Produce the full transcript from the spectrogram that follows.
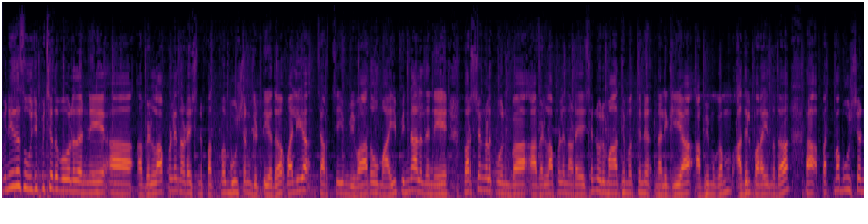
വിനീത് സൂചിപ്പിച്ചതുപോലെ തന്നെ വെള്ളാപ്പള്ളി നടേശന് പത്മഭൂഷൺ കിട്ടിയത് വലിയ ചർച്ചയും വിവാദവുമായി. പിന്നാലെ തന്നെ വർഷങ്ങൾക്ക് മുൻപ് ആ, വെള്ളാപ്പള്ളി നടേശൻ ഒരു മാധ്യമത്തിന് നൽകിയ അഭിമുഖം അതിൽ പറയുന്നത് പത്മഭൂഷൺ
